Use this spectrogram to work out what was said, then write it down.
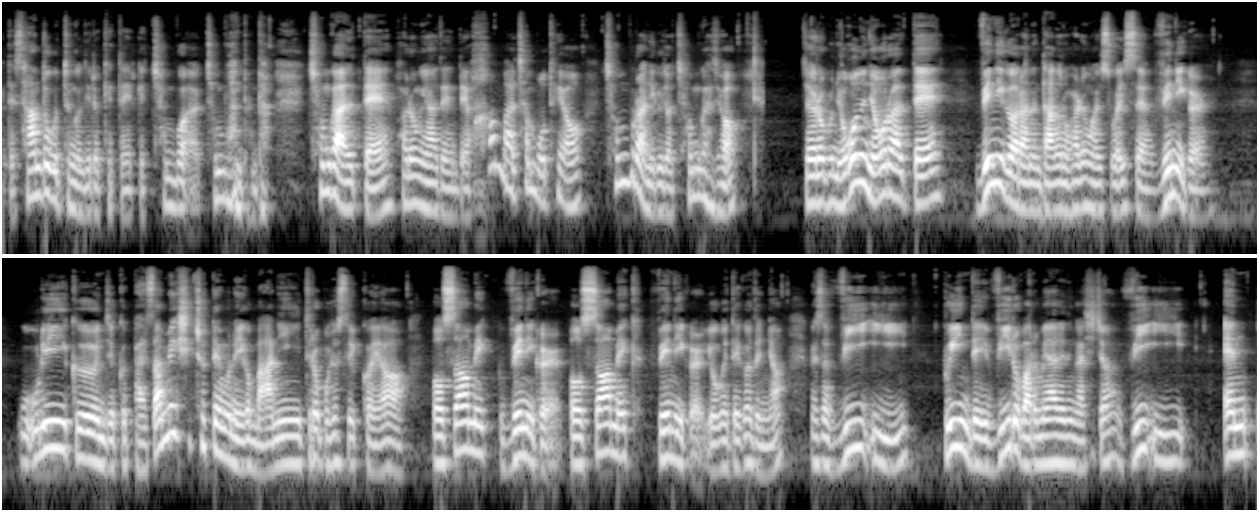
때 산도 같은 걸 이렇게 딱 이렇게 첨부 첨부한단다. 첨가할 때 활용해야 되는데 한말 참 못해요. 첨부라니 그죠? 첨가죠. 자, 여러분 요거는 영어로 할 때 vinegar라는 단어로 활용할 수가 있어요. vinegar. 우리 그 이제 그 발사믹 식초 때문에 이거 많이 들어보셨을 거예요. balsamic vinegar, balsamic vinegar 요게 되거든요. 그래서 V-E, V인데 V로 발음해야 되는 거 아시죠? V-E-N-E-G-A-R이에요.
